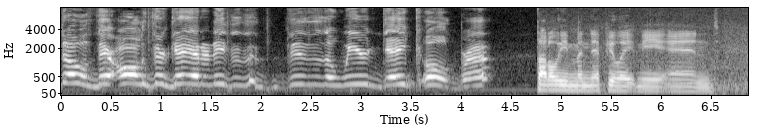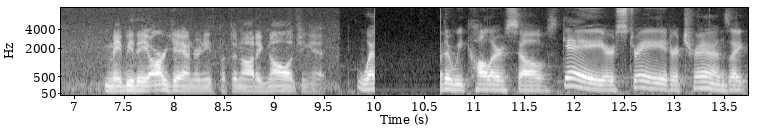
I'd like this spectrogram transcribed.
No, they're all they're gay underneath. This is- This is a weird gay cult, bruh. Subtly manipulate me and maybe they are gay underneath, but they're not acknowledging it. Whether we call ourselves gay or straight or trans, like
